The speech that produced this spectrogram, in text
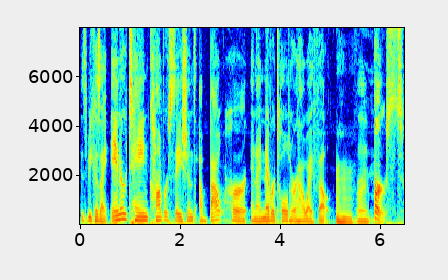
is because I entertained conversations about her and I never told her how I felt Right. 1st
